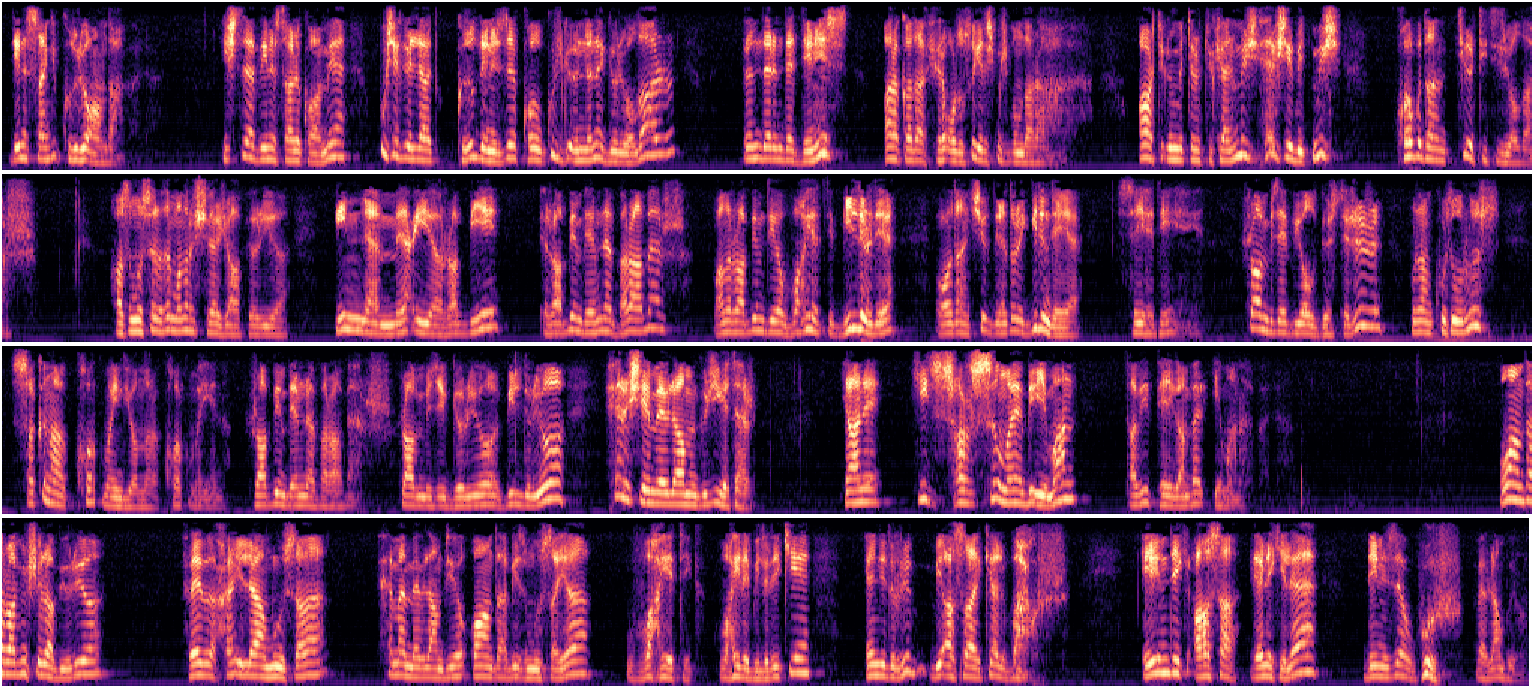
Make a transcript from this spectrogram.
deniz sanki kuduruyor anda. İşte Beni Salih kavmi bu şekilde Kızıldeniz'i korkunç önlerine görüyorlar. Önlerinde deniz, arkada Fire ordusu gelişmiş bunlara. Artık ümitleri tükenmiş, her şey bitmiş. Korkudan tir titriyorlar. Hazreti Musa zamanlar şöyle cevap veriyor. İnne me'ye Rabbi e, Rabbim benimle beraber bana Rabbim diyor vahiy etti, bildirdi. Oradan çık denize doğru gidin diye seyyedin. Rabbim bize bir yol gösterir. Buradan kurtuluruz. Sakın ha korkmayın diyor onlara. Korkmayın. Rabbim benimle beraber. Rabbim bizi görüyor, bildiriyor. Her şeye Mevlam'ın gücü yeter. Yani hiç sarsılmayan bir iman tabi peygamber imanı böyle. O anda Rabbim şöyle buyuruyor Fevhan illa Musa hemen Mevlam diyor o anda biz Musa'ya vahiy ettik. Vahiy ile bildirir ki enidrib bir asaykel bahr. Elindeki asa dernek ile denize vur. Mevlam buyurdu.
